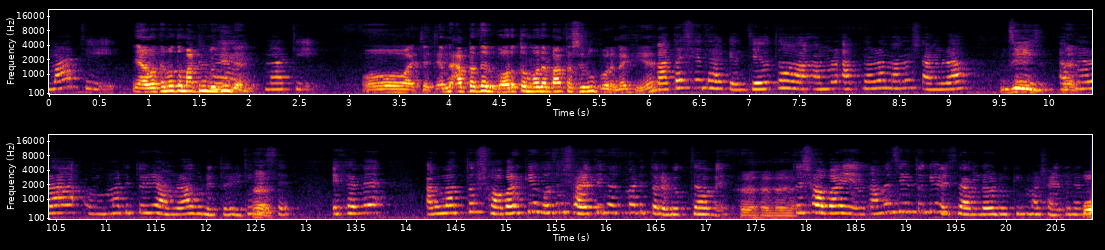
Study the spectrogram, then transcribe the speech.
মাটি। আমাদের মতো মাটির মধ্যেই দেন? হ্যাঁ, মাটি। ও আচ্ছা আচ্ছা আপনাদের ঘর তো মনে বাতাসের উপরে নাকি হ্যাঁ? বাতাসে থাকে যেহেতু আমরা আপনারা মানুষ আমরা জি, হ্যাঁ। আপনারা মাটির তৈরি আমরা আগুনের তৈরি ঠিক হ্যাঁ। আছে? এখানে আল্লাহ তো সবাইকে বলছে সাড়ে তিন হাত মাটির তলে ঢুকতে হবে। হ্যাঁ হ্যাঁ হ্যাঁ। তো সবাই আমরা যেহেতু কি হয়েছে আমরাও ঢুকি মা সাড়ে তিন হাত ও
